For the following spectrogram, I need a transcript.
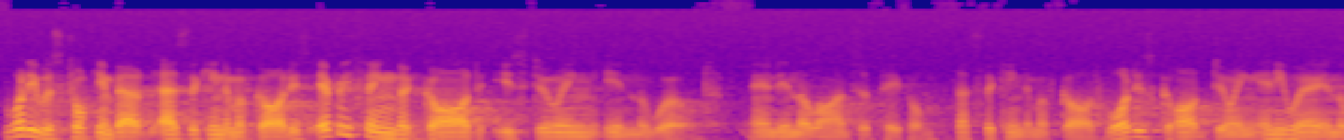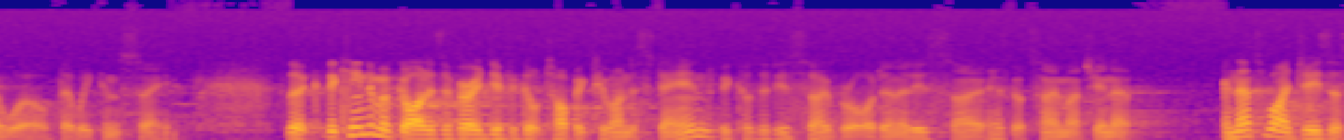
what he was talking about as the kingdom of God is everything that God is doing in the world and in the lives of people. That's the kingdom of God. What is God doing anywhere in the world that we can see? The, the kingdom of God is a very difficult topic to understand because it is so broad and it is so, has got so much in it. And that's why Jesus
